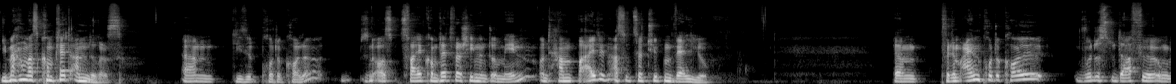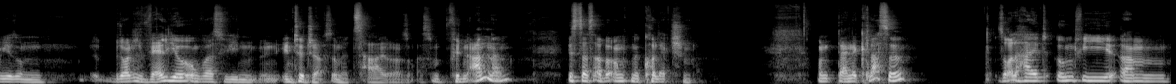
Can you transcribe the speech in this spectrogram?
Die machen was komplett anderes. Ähm, diese Protokolle sind aus zwei komplett verschiedenen Domänen und haben beide den Assoziatypen Value. Ähm, für den einen Protokoll würdest du dafür irgendwie so ein, bedeutet Value irgendwas wie ein, ein Integer, so eine Zahl oder sowas. Und für den anderen ist das aber irgendeine Collection. Und deine Klasse soll halt irgendwie, ähm,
